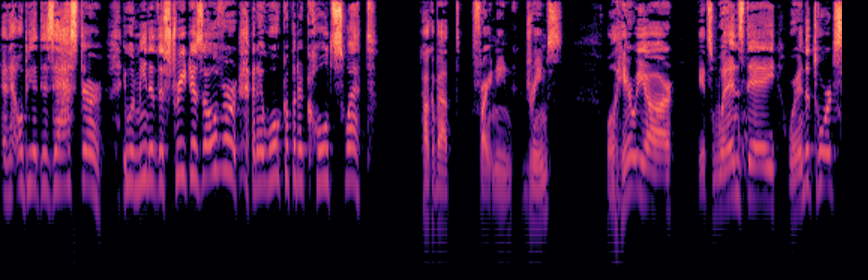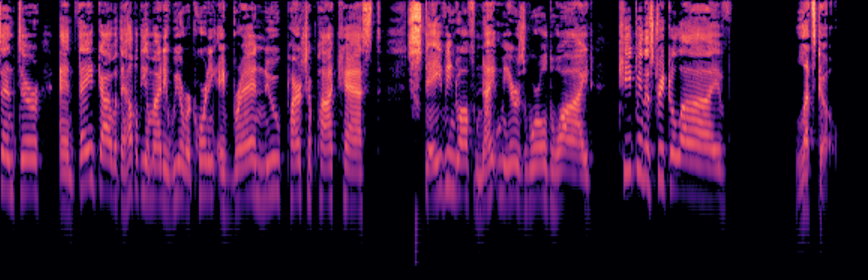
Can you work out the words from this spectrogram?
And that would be a disaster. It would mean that the streak is over and I woke up in a cold sweat. Talk about frightening dreams. Well, here we are. It's Wednesday. We're in the Torch Center. And thank God, with the help of the Almighty, we are recording a brand new Parsha podcast, staving off nightmares worldwide, keeping the streak alive. Let's go.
